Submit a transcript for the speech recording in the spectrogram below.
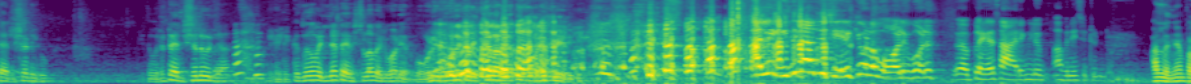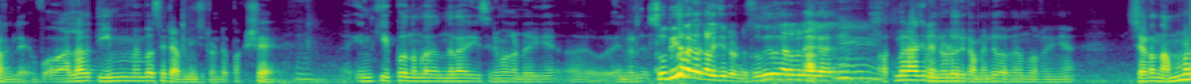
ടെൻഷൻ അടിക്കും. ഇത് ഒരു ടെൻഷനും ഇല്ല. എടുക്കുന്നത് വലിയ ടെൻഷനുള്ള പരിപാടിയാണ് വോളിബോൾ കളിക്കാൻ അറിയാത്ത കുറേ പേര്. അല്ല ഇതിനകത്ത് ശരിക്കുള്ള വോളിബോൾ പ്ലെയേഴ്സ് ആരെങ്കിലും അഭിനയിച്ചിട്ടുണ്ടോ? അല്ല ഞാൻ പറഞ്ഞില്ലേ അല്ലാതെ ടീം മെമ്പേഴ്സ് ആയിട്ട് അഭിനയിച്ചിട്ടുണ്ട്. പക്ഷേ എനിക്കിപ്പോ നമ്മൾ ഇന്നലെ ഈ സിനിമ കണ്ടു കഴിഞ്ഞ് ഏഹ്, എന്റെ അടുത്ത് സുധീറൊക്കെ കളിച്ചിട്ടുണ്ട്. സുധീർ പത്മരാജൻ എന്നോട് ഒരു കമന്റ് പറഞ്ഞതെന്ന് പറഞ്ഞു കഴിഞ്ഞാൽ ചേട്ടാ നമ്മൾ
